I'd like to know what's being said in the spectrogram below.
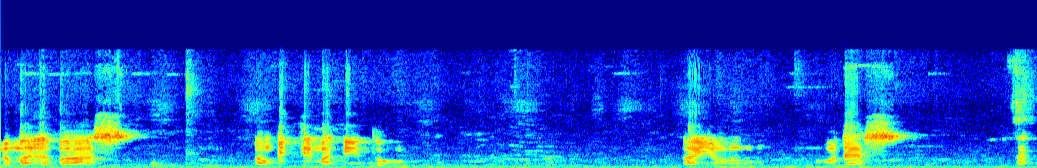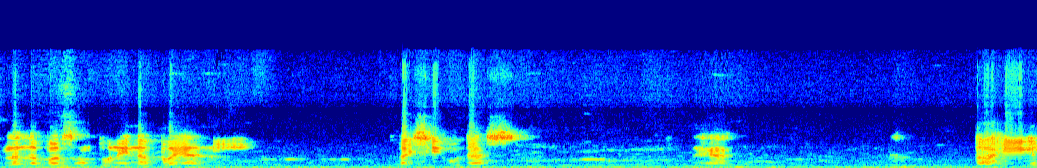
lumalabas, ang biktima dito ay yung Judas. At lalabas, ang tunay na bayani ay si Judas. Ayan. Dahil,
